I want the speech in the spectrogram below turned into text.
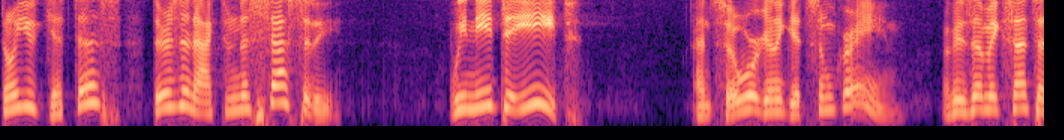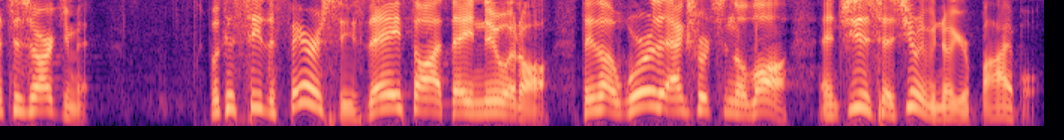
don't you get this? There's an act of necessity. We need to eat. And so we're going to get some grain. Okay, does that make sense? That's his argument. Because see, the Pharisees, they thought they knew it all. They thought we're the experts in the law. And Jesus says, you don't even know your Bible.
